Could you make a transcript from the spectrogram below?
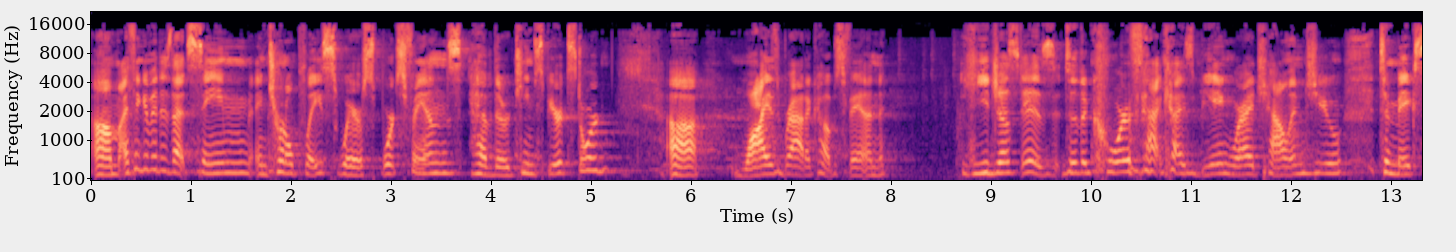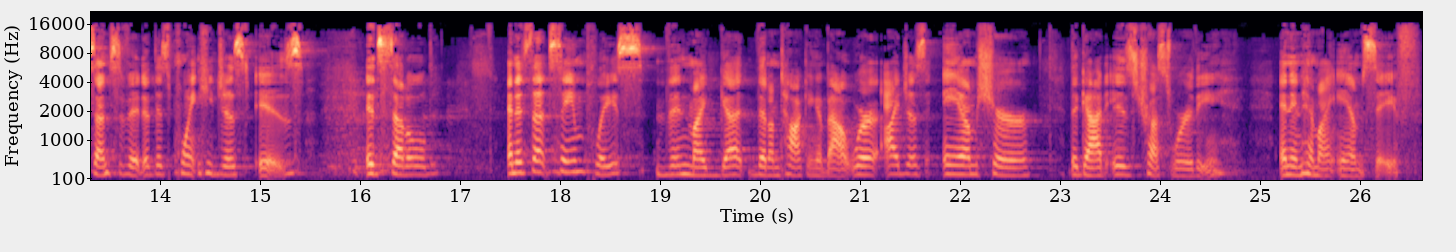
Um, I think of it as that same internal place where sports fans have their team spirit stored. Uh, why is Brad a Cubs fan? He just is. To the core of that guy's being, where I challenge you to make sense of it, at this point, he just is. It's settled. And it's that same place in my gut that I'm talking about, where I just am sure that God is trustworthy and in him I am safe.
